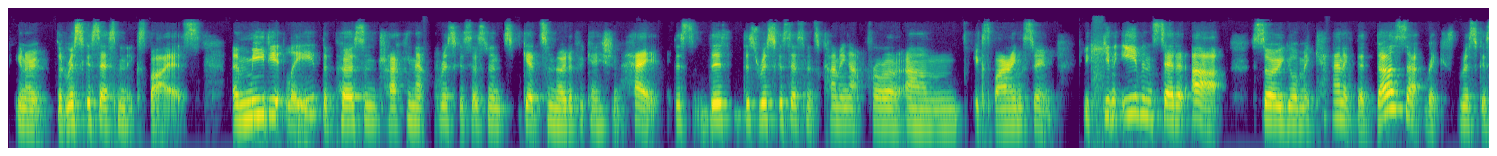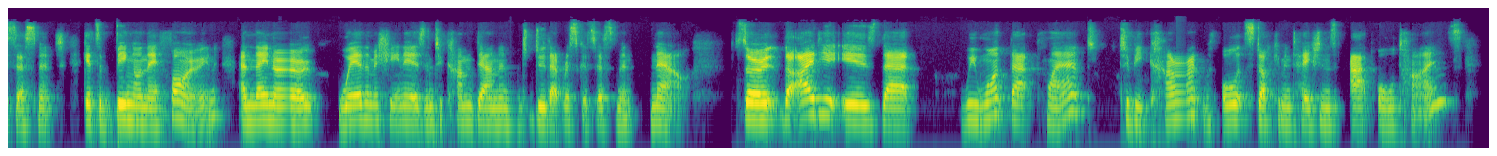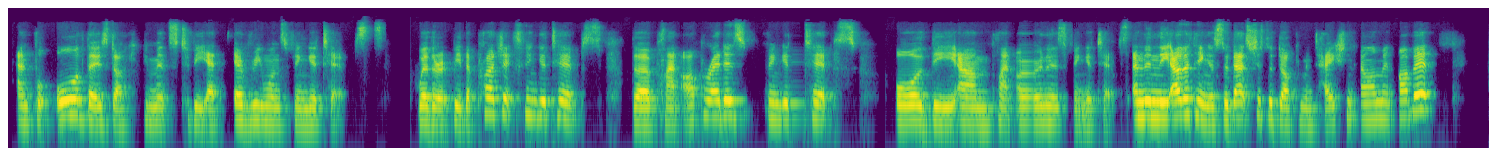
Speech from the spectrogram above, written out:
you know the risk assessment expires immediately the person tracking that risk assessment gets a notification hey this this this risk assessment's coming up for um, expiring soon you can even set it up so your mechanic that does that risk, risk assessment gets a bing on their phone and they know where the machine is and to come down and to do that risk assessment now so the idea is that we want that plant to be current with all its documentations at all times and for all of those documents to be at everyone's fingertips, whether it be the project's fingertips, the plant operator's fingertips, or the um, plant owner's fingertips. And then the other thing is so that's just the documentation element of it.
